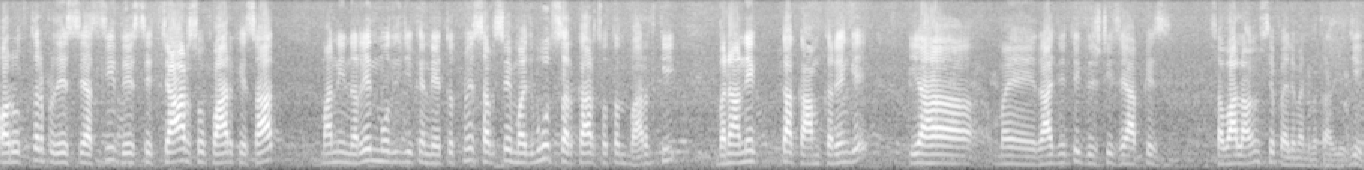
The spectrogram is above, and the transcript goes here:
और उत्तर प्रदेश से 80 देश से 400 पार के साथ माननीय नरेंद्र मोदी जी के नेतृत्व में सबसे मज़बूत सरकार स्वतंत्र भारत की बनाने का काम करेंगे। यह मैं राजनीतिक दृष्टि से आपके सवाल आऊँ उससे पहले मैंने बता दिया जी।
